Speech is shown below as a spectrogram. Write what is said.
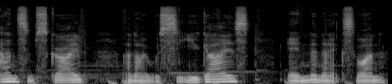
and subscribe, and I will see you guys in the next one.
